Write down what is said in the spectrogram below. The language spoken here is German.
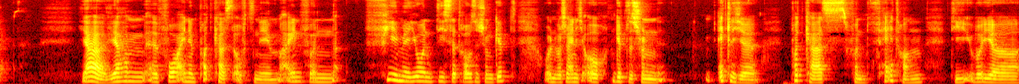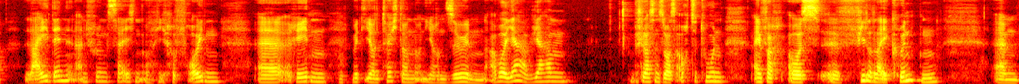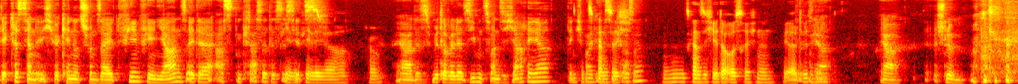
Ja, wir haben äh, vor, einen Podcast aufzunehmen. Einen von vielen Millionen, die es da draußen schon gibt. Und wahrscheinlich auch gibt es schon etliche Podcasts von Vätern, die über ihr Leiden in Anführungszeichen oder ihre Freuden äh, reden mit ihren Töchtern und ihren Söhnen. Aber ja, wir haben beschlossen, sowas auch zu tun, einfach aus äh, vielerlei Gründen. Ähm, der Christian und ich, wir kennen uns schon seit vielen, vielen Jahren, seit der ersten Klasse. Das viele, ist jetzt. Viele Jahre. Ja. ja, das ist mittlerweile 27 Jahre her, denke ich mal, die erste sich, Klasse. Jetzt kann sich jeder ausrechnen, wie alt ist ja. Ja, schlimm.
